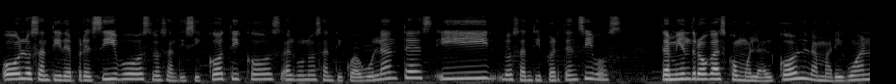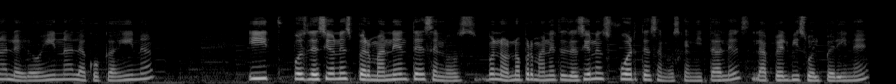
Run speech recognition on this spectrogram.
o los antidepresivos, los antipsicóticos, algunos anticoagulantes y los antihipertensivos. También drogas como el alcohol, la marihuana, la heroína, la cocaína y pues lesiones permanentes en los, bueno, no permanentes, lesiones fuertes en los genitales, la pelvis o el perine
